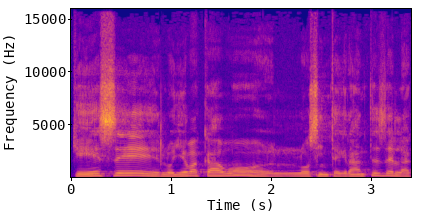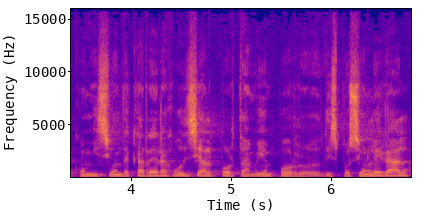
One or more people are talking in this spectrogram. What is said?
que ese lo lleva a cabo los integrantes de la Comisión de Carrera Judicial, por, también por disposición legal,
